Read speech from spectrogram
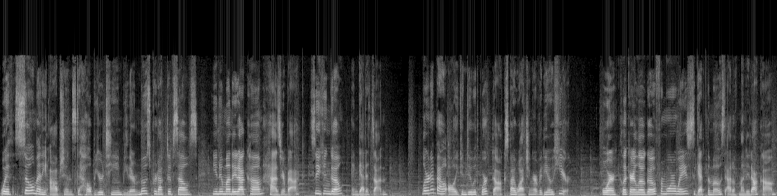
With so many options to help your team be their most productive selves, you know Monday.com has your back, so you can go and get it done. Learn about all you can do with Work Docs by watching our video here or click our logo for more ways to get the most out of Monday.com.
